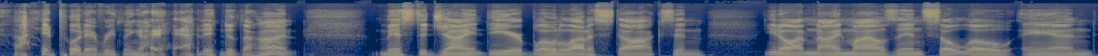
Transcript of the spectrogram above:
I had put everything I had into the hunt, missed a giant deer, blown a lot of stalks, and you know I'm nine miles in solo. And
